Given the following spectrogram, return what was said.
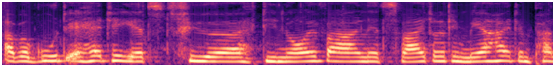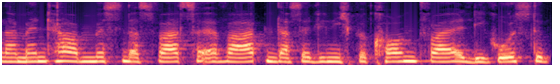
Aber gut, er hätte jetzt für die Neuwahlen eine Zweidrittelmehrheit im Parlament haben müssen. Das war zu erwarten, dass er die nicht bekommt, weil die größte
